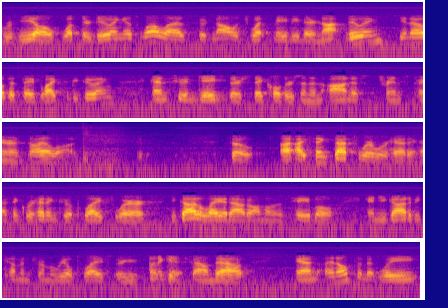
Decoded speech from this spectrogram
reveal what they're doing as well as to acknowledge what maybe they're not doing, you know, that they'd like to be doing, and to engage their stakeholders in an honest, transparent dialogue. So I, think that's where we're heading. I think we're heading to a place where you got to lay it out on the table, and you got to be coming from a real place, or you're going to get found out. And and ultimately,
